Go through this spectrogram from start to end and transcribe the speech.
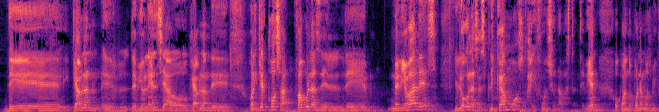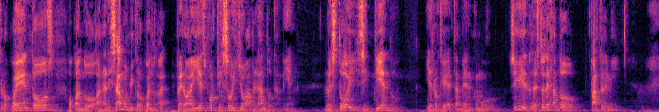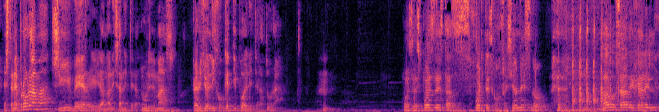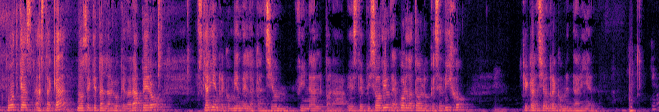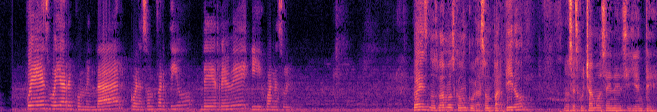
de que hablan eh, de violencia o que hablan de cualquier cosa, fábulas de medievales, y luego las explicamos, ahí funciona bastante bien. O cuando ponemos microcuentos, o cuando analizamos microcuentos, ah, pero ahí es porque soy yo hablando también. Lo estoy sintiendo. Y es lo que también como, sí, estoy dejando parte de mí. Está en el programa, sí, ver, eh, analizar literatura y demás, pero yo elijo qué tipo de literatura. Pues después de estas fuertes confesiones, ¿no? Vamos a dejar el podcast hasta acá. No sé qué tan largo quedará, pero pues que alguien recomiende la canción final para este episodio, de acuerdo a todo lo que se dijo. ¿Qué canción recomendarían? Pues voy a recomendar Corazón Partido de Rebe y Juan Azul. Pues nos vamos con Corazón Partido nos escuchamos en el siguiente.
